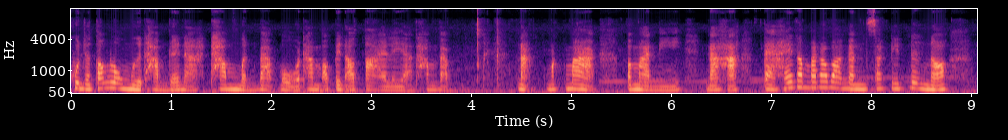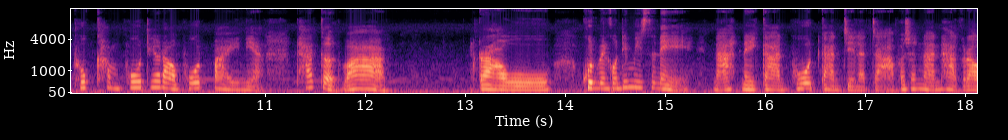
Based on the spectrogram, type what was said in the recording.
คุณจะต้องลงมือทำด้วยนะทำเหมือนแบบโอ้ทำเอาเป็นเอาตายเลยอะทำแบบหนักมาก ๆ ประมาณนี้นะคะ แต่ให้ระมัดระวังกันสักนิดนึงเนาะทุกคำพูดที่เราพูดไปเนี่ย ถ้าเกิดว่าเราคุณเป็นคนที่มีเสน่ห์นะในการพูดการเจรจา เพราะฉะนั้นหากเรา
